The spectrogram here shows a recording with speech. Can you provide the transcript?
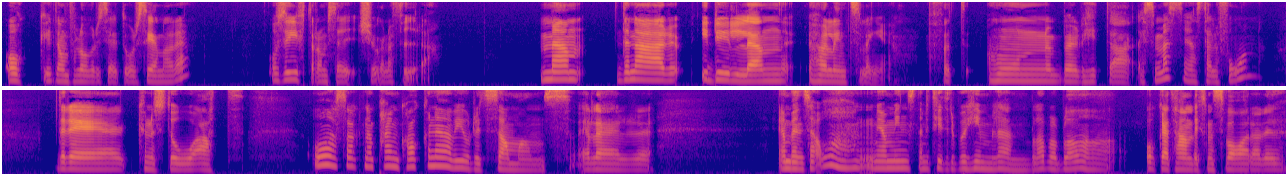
Och de förlovade sig ett år senare. Och så gifte de sig 2004. Men den här idyllen höll inte så länge. För att hon började hitta sms i hans telefon. Där det kunde stå att Åh, saknar pannkakorna vi gjorde tillsammans. Eller jag men så här, åh, jag minns när vi tittade på himlen, bla bla bla. Och att han liksom svarade,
